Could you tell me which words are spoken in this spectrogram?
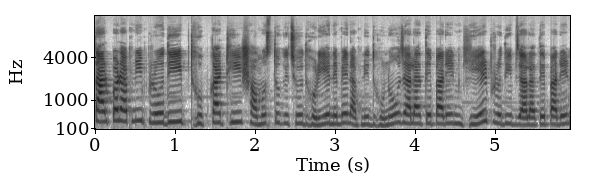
তারপর আপনি প্রদীপ, ধূপকাঠি সমস্ত কিছু ধরিয়ে নেবেন। আপনি ধুনোও জ্বালাতে পারেন, ঘিয়ের প্রদীপ জ্বালাতে পারেন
